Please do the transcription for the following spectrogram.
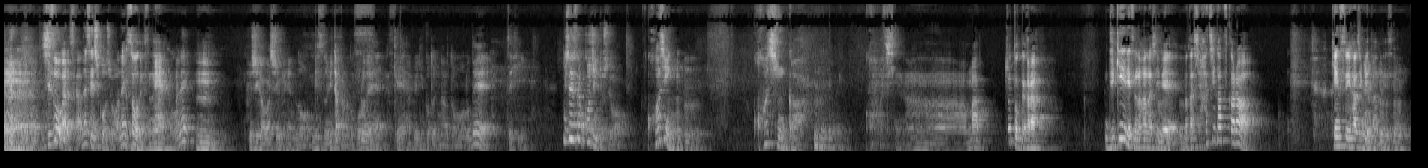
静岡ですからね製紙工場はねそうですね。がねうん。富士川周辺の水の豊かなところで見学に行くことになると思うのでぜひ。西田さん個人としては？個人？うん。個人か。個人なあまあ、ちょっとだから、時系列の話で、うんうん。私8月から懸垂始めたんですよ。うんうん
